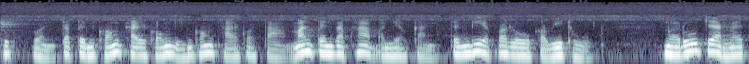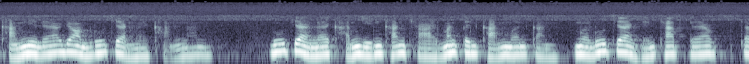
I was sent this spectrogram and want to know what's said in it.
ทุกส่วน จะเป็นของใครของหญิงของชายก็ตาม มันเป็นสภาพอันเดียวกัน จึงเรียกว่าโลกวิถูเมื่อรู้แจ้งในขันนี้แล้วย่อมรู้แจ้งในขันนั้น รู้แจ้งในขันหญิงขันชาย มันเป็นขันเหมือนกัน เมื่อรู้แจ้งเห็นชัดแล้วจะ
